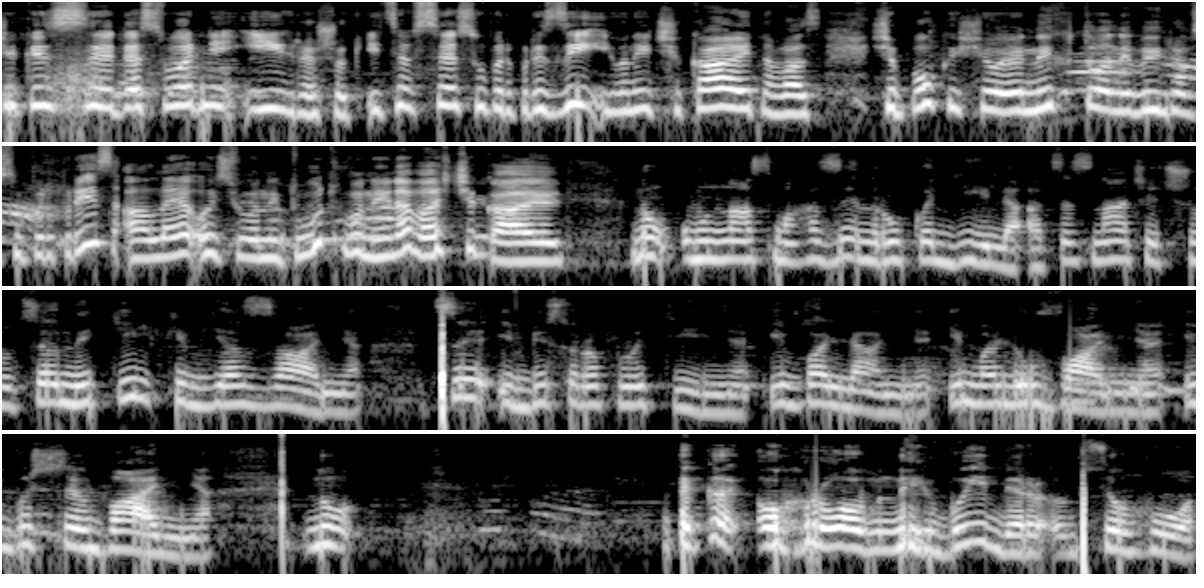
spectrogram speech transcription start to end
наборчики з для створення іграшок. І це все суперпризи, і вони чекають на вас. Ще поки що ніхто не виграв суперприз, але ось вони тут, вони на вас чекають. Ну, у нас магазин рукоділля, а це значить, що це не тільки в'язання, це і бісероплетіння, і валяння, і малювання, і вишивання. Ну, такий огромний вибір всього.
